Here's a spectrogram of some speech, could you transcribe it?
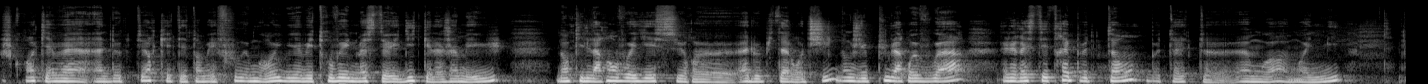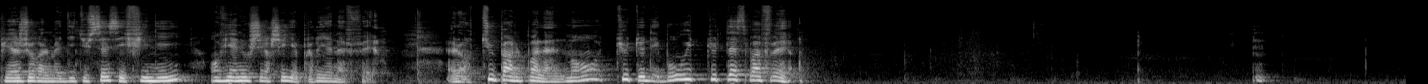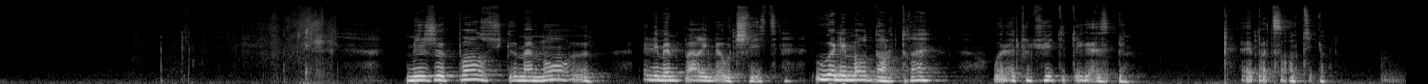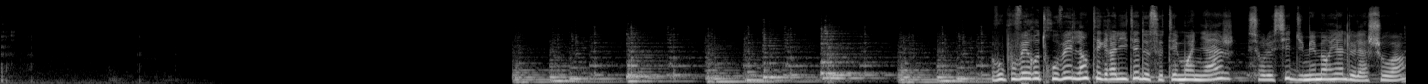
je crois qu'il y avait un, docteur qui était tombé fou amoureux. Il avait trouvé une mastéoïdite qu'elle a jamais eue. Donc il l'a renvoyée sur, euh, à l'hôpital Rothschild. Donc j'ai pu la revoir. Elle est restée très peu de temps, peut-être euh, un mois, un mois et demi. Puis un jour, elle m'a dit, tu sais, c'est fini, on vient nous chercher, il n'y a plus rien à faire. Alors tu parles pas l'allemand, tu te débrouilles, tu te laisses pas faire. Mais je pense que maman, euh, elle n'est même pas arrivée à Auschwitz, ou elle est morte dans le train, ou elle a tout de suite été gazée. Elle n'avait pas de sentiment. Vous pouvez retrouver l'intégralité de ce témoignage sur le site du Mémorial de la Shoah,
